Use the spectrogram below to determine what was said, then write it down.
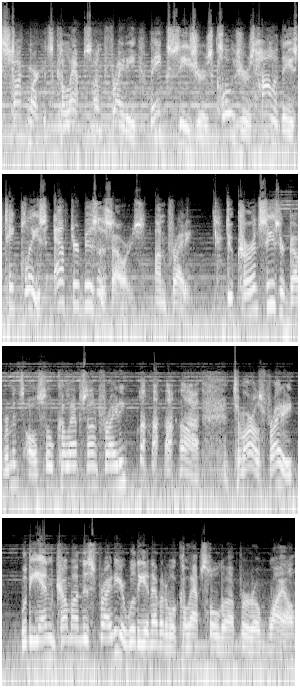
Stock markets collapse on Friday. Bank seizures, closures, holidays take place after business hours on Friday. Do currencies or governments also collapse on Friday? Tomorrow's Friday. Will the end come on this Friday, or will the inevitable collapse hold off for a while?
